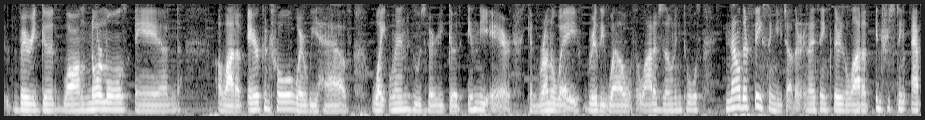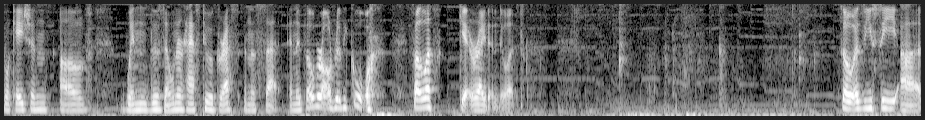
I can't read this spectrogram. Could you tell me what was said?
very good long normals and a lot of air control where we have White Len who's very good in the air, can run away really well with a lot of zoning tools. Now they're facing each other and I think there's a lot of interesting applications of when the zoner has to aggress in this set and it's overall really cool. so let's get right into it. So as you see, uh,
